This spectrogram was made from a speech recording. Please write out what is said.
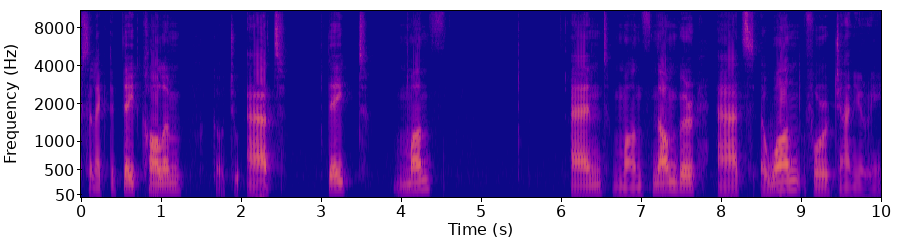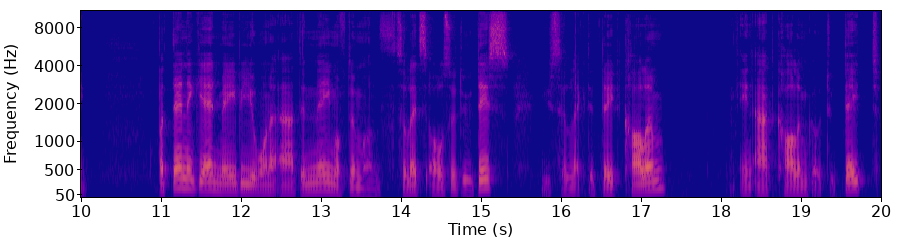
Select the date column, go to add date, month, and month number adds a 1 for January. But then again, maybe you want to add the name of the month. So let's also do this. You select the date column. In add column, go to date,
